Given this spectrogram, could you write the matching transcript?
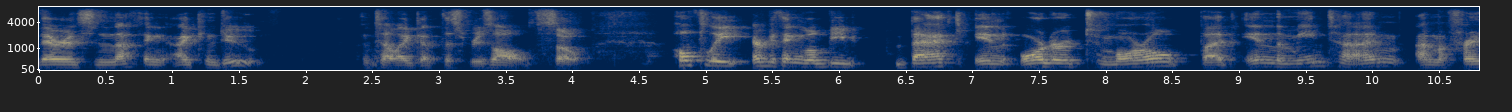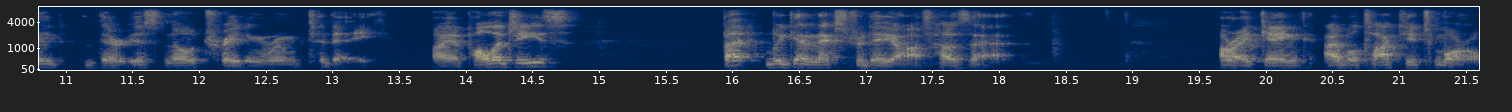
there is nothing I can do until I get this resolved. So hopefully everything will be back in order tomorrow. But in the meantime, I'm afraid there is no trading room today. My apologies, but we get an extra day off. How's that? All right, gang, I will talk to you tomorrow.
